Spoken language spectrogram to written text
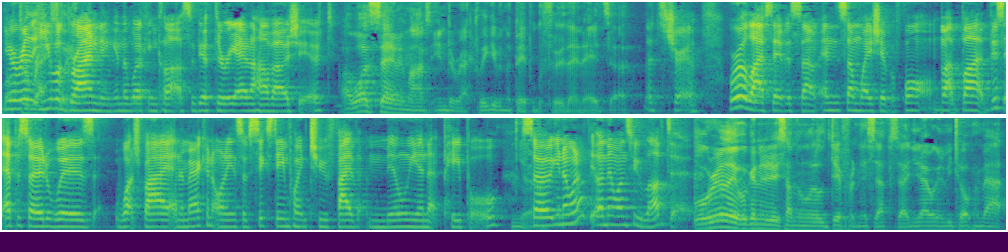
You're really you were directly. grinding in the working class with your three and a half hour shift. I was saving lives indirectly, giving the people the food they need. So That's true. We're all lifesavers some in some way, shape, or form. But but this episode was watched by an American audience of 16.25 million people. So you know we're not the only ones who loved it. Well, really, we're going to do something a little different this episode. You know, we're going to be talking about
